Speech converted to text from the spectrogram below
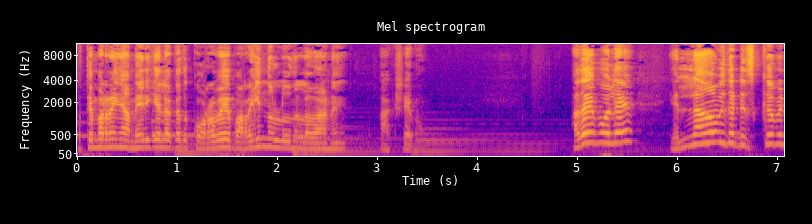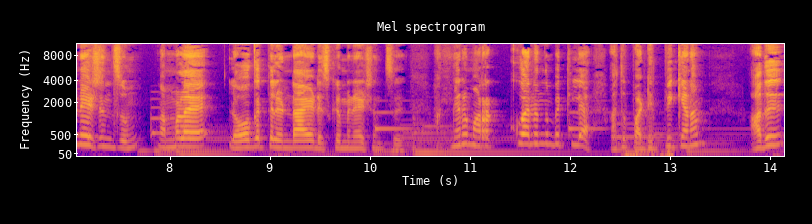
സത്യം പറഞ്ഞു കഴിഞ്ഞാൽ അമേരിക്കയിലൊക്കെ അത് കുറവേ പറയുന്നുള്ളൂ എന്നുള്ളതാണ് ആക്ഷേപം. അതേപോലെ എല്ലാവിധ ഡിസ്ക്രിമിനേഷൻസും നമ്മളെ ലോകത്തിലുണ്ടായ ഡിസ്ക്രിമിനേഷൻസ് അങ്ങനെ മറക്കുവാനൊന്നും പറ്റില്ല. അത് പഠിപ്പിക്കണം. അത്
